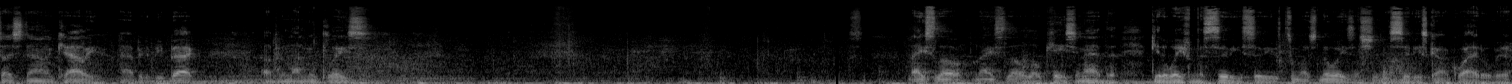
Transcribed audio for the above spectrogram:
Yeah, we just touched down in Cali. Happy to be back up in my new place. Nice little, nice little location. I had to get away from the city. City is too much noise and shit. The city is kind of quiet over here.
